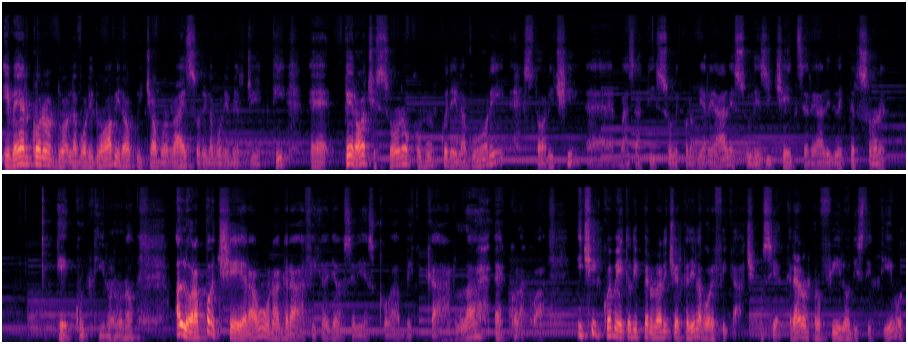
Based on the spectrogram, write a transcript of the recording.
emergono lavori nuovi, no? qui job on rise sono i lavori emergenti, eh, però ci sono comunque dei lavori eh, storici eh, basati sull'economia reale, sulle esigenze reali delle persone che continuano. No? Allora, poi c'era una grafica, vediamo se riesco a beccarla, eccola qua. I cinque metodi per una ricerca di lavoro efficace, ossia creare un profilo distintivo,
